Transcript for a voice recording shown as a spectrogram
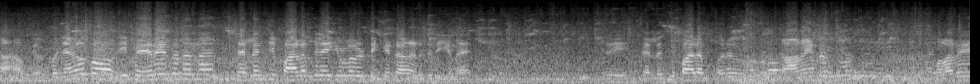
ആ ഓക്കെ അപ്പോൾ ഞങ്ങളിപ്പോൾ ഈ പേരയത്ത് നിന്ന് ചെല്ലഞ്ചി പാലത്തിലേക്കുള്ള ഒരു ടിക്കറ്റാണ് എടുത്തിരിക്കുന്നത് ചെല്ലഞ്ചി പാലം ഒരു കാണേണ്ട വളരെ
